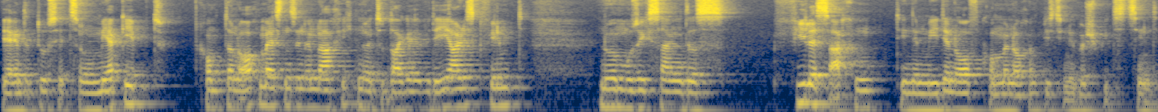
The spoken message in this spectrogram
während der Durchsetzung mehr gibt. Kommt dann auch meistens in den Nachrichten. Heutzutage wird eh alles gefilmt. Nur muss ich sagen, dass viele Sachen, die in den Medien aufkommen, auch ein bisschen überspitzt sind.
